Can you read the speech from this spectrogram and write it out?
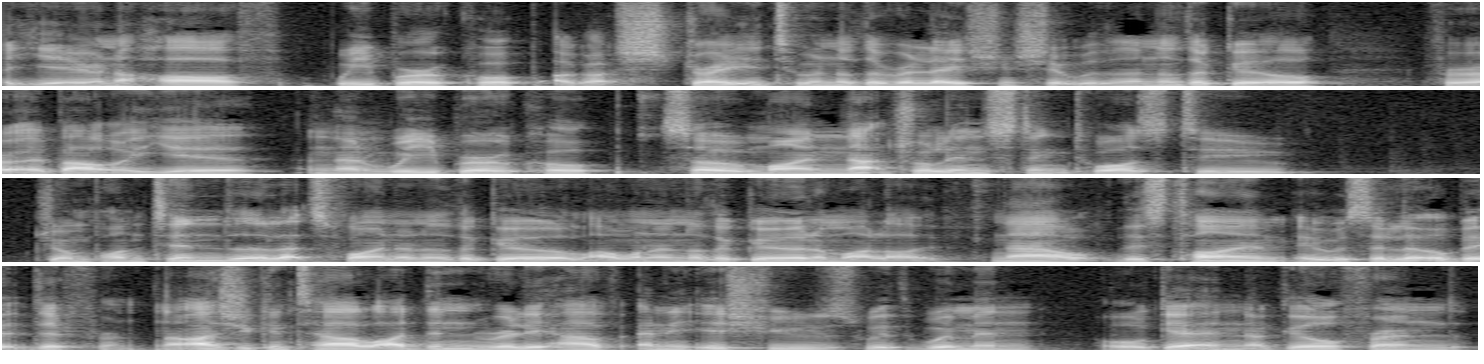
a year and a half. We broke up. I got straight into another relationship with another girl for about a year and then we broke up. So my natural instinct was to jump on Tinder, let's find another girl. I want another girl in my life. Now, this time it was a little bit different. Now, as you can tell, I didn't really have any issues with women or getting a girlfriend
